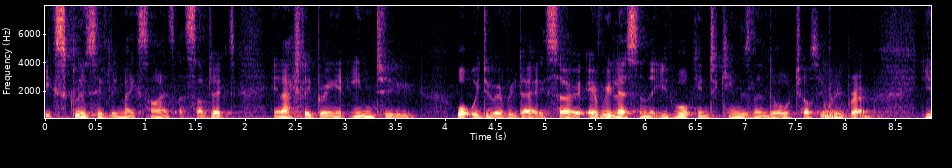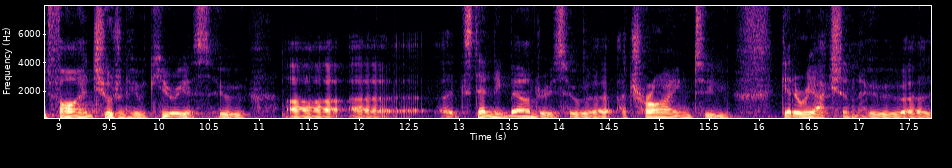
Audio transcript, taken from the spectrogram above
exclusively make science a subject and actually bring it into what we do every day. So, every lesson that you'd walk into Kingsland or Chelsea Pre Prep, you'd find children who are curious, who are uh, extending boundaries, who are, are, trying to get a reaction, who are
